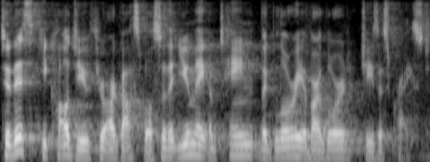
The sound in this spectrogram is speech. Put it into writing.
To this he called you through our gospel so that you may obtain the glory of our Lord Jesus Christ.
